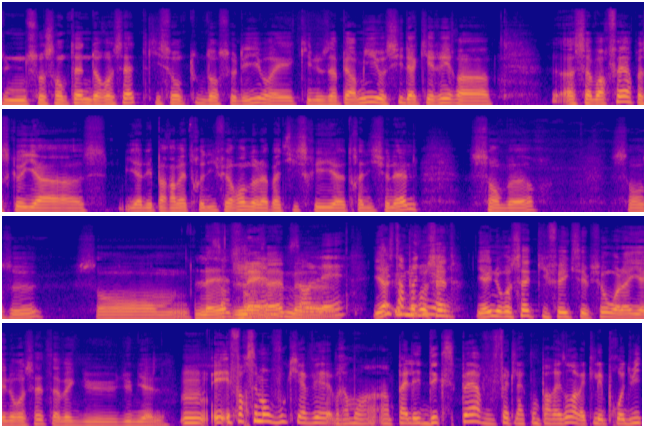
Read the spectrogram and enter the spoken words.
une soixantaine de recettes qui sont toutes dans ce livre et qui nous a permis aussi d'acquérir un, un savoir-faire parce qu'il y a, il y a des paramètres différents de la pâtisserie traditionnelle, sans beurre, sans œufs, sans lait, sans, crème. Sans euh, lait. Il y a une recette. Il y a une recette qui fait exception. Voilà, il y a une recette avec du, du miel. Hum, et forcément, vous qui avez vraiment un, palais d'experts, vous faites la comparaison avec les produits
